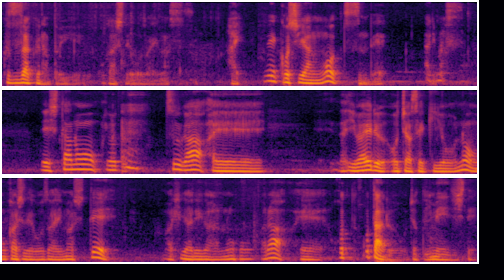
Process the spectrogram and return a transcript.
くず桜というお菓子でございます。はい。でこしあんを包んであります。で下の4つが、えー、いわゆるお茶席用のお菓子でございまして、まあ、左側の方から、えー、ホタルをちょっとイメージして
